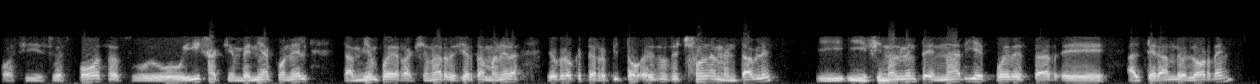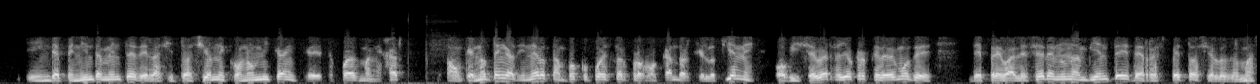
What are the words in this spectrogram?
o si su esposa, su hija, quien venía con él, también puede reaccionar de cierta manera. Yo creo que te repito, esos hechos son lamentables y, finalmente nadie puede estar eh, alterando el orden independientemente de la situación económica en que te puedas manejar. Aunque no tengas dinero, tampoco puede estar provocando al que lo tiene, o viceversa. Yo creo que debemos de, de prevalecer en un ambiente de respeto hacia los demás.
